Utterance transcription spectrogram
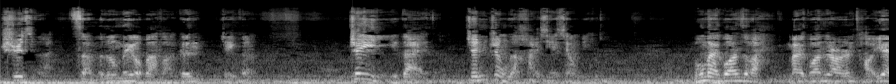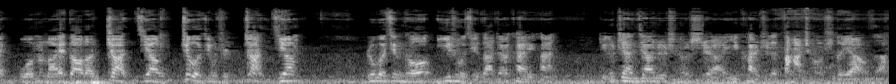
吃起来怎么都没有办法跟这个这一代的真正的海鲜相比。不卖关子了，卖关子让人讨厌。我们来到了湛江，这就是湛江。如果镜头移出去，大家看一看。这个湛江这个城市啊，一看是个大城市的样子啊，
